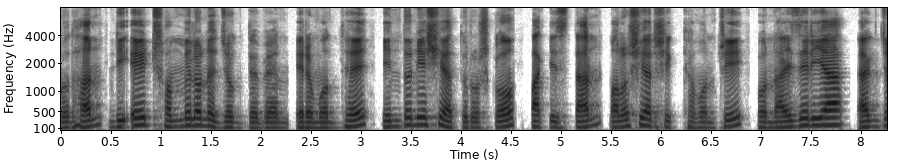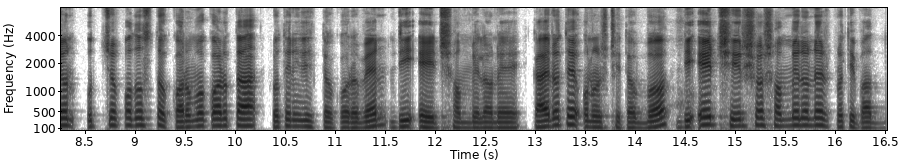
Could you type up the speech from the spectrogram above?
প্রধান ডি এইট সম্মেলনে যোগ দেবেন। এর মধ্যে ইন্দোনেশিয়া, তুরস্ক, পাকিস্তান, মালয়েশিয়ার শিক্ষামন্ত্রী ও নাইজেরিয়া একজন উচ্চপদস্থ কর্মকর্তা প্রতিনিধিত্ব করবেন ডি এইট সম্মেলনে। কায়রোতে অনুষ্ঠিতব্য ডি এইট শীর্ষ সম্মেলনের প্রতিপাদ্য,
